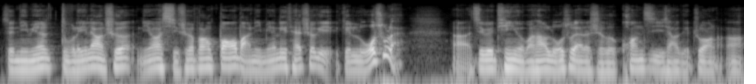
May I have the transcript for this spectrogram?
这里面堵了一辆车，你要洗车帮帮我把里面那台车给给挪出来啊。这位听友帮他挪出来的时候，哐叽一下给撞了啊。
